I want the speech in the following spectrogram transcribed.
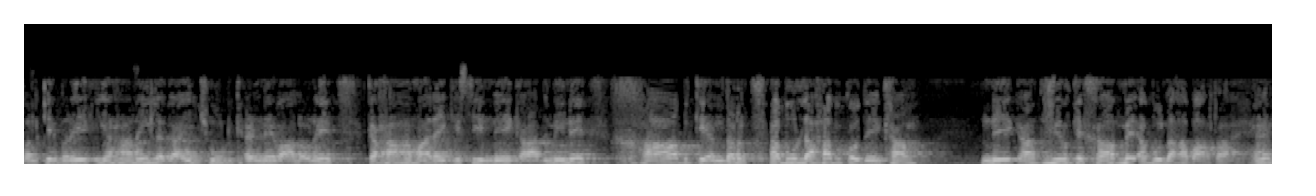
बल्कि ब्रेक यहाँ नहीं लगाई झूठ घड़ने वालों ने। कहा हमारे किसी नेक आदमी ने ख्वाब के अंदर अबू लहब को देखा। नेक आदमियों के ख्वाब में अबू लहब आता है?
